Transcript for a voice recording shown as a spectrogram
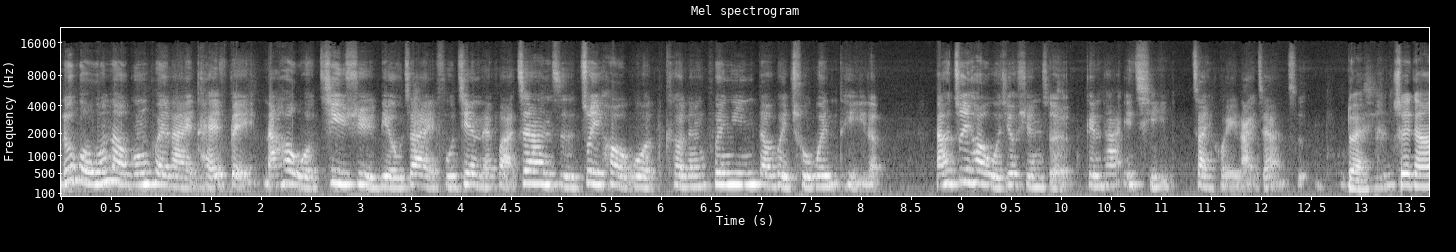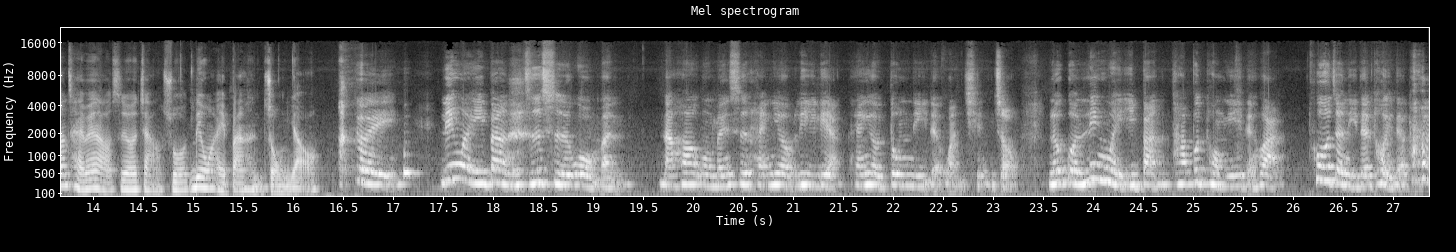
如果我老公回来台北，然后我继续留在福建的话，这样子最后我可能婚姻都会出问题了。然后最后我就选择跟他一起再回来这样子。对，所以刚刚彩妹老师有讲说，另外一半很重要。对，另外一半支持我们，然后我们是很有力量、很有动力的往前走。如果另外一半他不同意的话，拖着你的腿的话，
